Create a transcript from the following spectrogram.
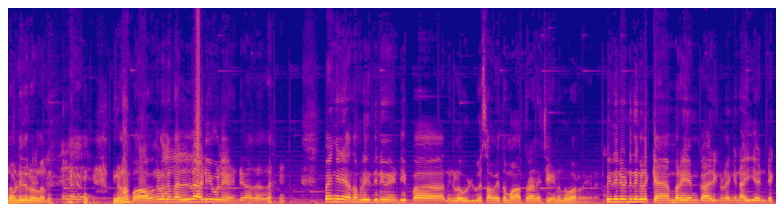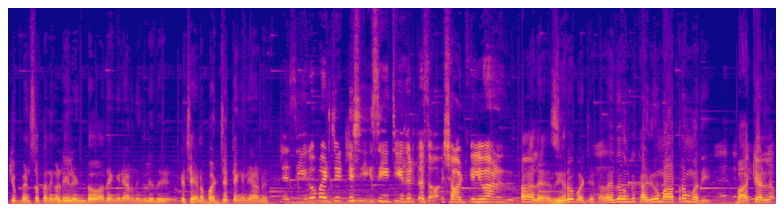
നമ്മുടെ ഇതിലുള്ളത്. നിങ്ങളുടെ ഭാവങ്ങളൊക്കെ നല്ല അടിപൊളിയുണ്ട് അതെ അതെ. ഇപ്പൊ എങ്ങനെയാ? നമ്മൾ ഇതിനു വേണ്ടി ഇപ്പൊ നിങ്ങൾ ഒഴിവ് സമയത്ത് മാത്രമാണ് ചെയ്യണമെന്ന് പറഞ്ഞത് അപ്പോൾ ഇതിനു വേണ്ടി നിങ്ങൾ ക്യാമറയും കാര്യങ്ങളും എങ്ങനെ ഐ എൻഡ് എക്യുപ്മെന്റ്സ് ഒക്കെ നിങ്ങളുടെ ഉണ്ടോ അതെങ്ങനെയാണ് നിങ്ങൾ ഇത് ഒക്കെ ചെയ്യണം? ബഡ്ജറ്റ് എങ്ങനെയാണ്? സീറോ ബഡ്ജറ്റിൽ സീറ്റ് ചെയ്തെടുത്ത ഷോർട്ട് ഫിലിം ആണ് ആ അല്ലെ സീറോ ബഡ്ജറ്റ് അതായത് നമുക്ക് കഴിവ് മാത്രം മതി ബാക്കിയെല്ലാം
